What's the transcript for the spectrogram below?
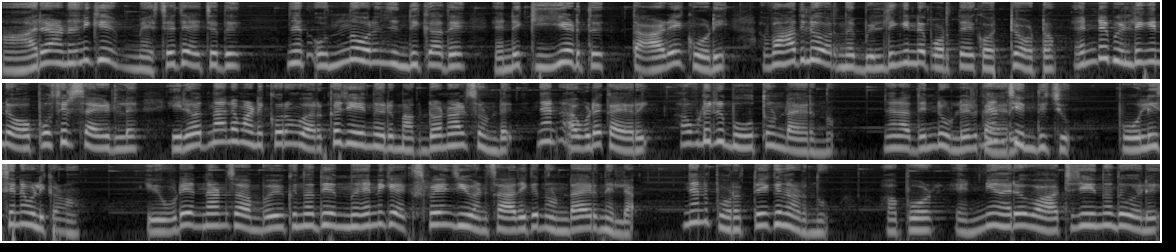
ആരാണ് എനിക്ക് മെസ്സേജ് അയച്ചത്? ഞാൻ ഒന്നുപോലും ചിന്തിക്കാതെ എന്റെ കീ എടുത്ത് താഴേക്ക് ഓടി വാതിൽ തുറന്ന് ബിൽഡിങ്ങിന്റെ പുറത്തേക്ക് ഒറ്റ ഓട്ടം. എന്റെ ബിൽഡിങ്ങിന്റെ ഓപ്പോസിറ്റ് സൈഡിൽ ഇരുപത്തിനാല് മണിക്കൂറും വർക്ക് ചെയ്യുന്ന ഒരു മക്ഡൊണാൾഡ്സ് ഉണ്ട്. ഞാൻ അവിടെ കയറി. അവിടെ ഒരു ബൂത്ത് ഉണ്ടായിരുന്നു. ഞാൻ അതിന്റെ ഉള്ളിൽ കയറി. ചിന്തിച്ചു പോലീസിനെ വിളിക്കണോ? എവിടെ എന്താണ് സംഭവിക്കുന്നത് എന്ന് എനിക്ക് എക്സ്പ്ലെയിൻ ചെയ്യുവാൻ സാധിക്കുന്നുണ്ടായിരുന്നില്ല. ഞാൻ പുറത്തേക്ക് നടന്നു. അപ്പോൾ എന്നെ ആരോ വാച്ച് ചെയ്യുന്നത് പോലെ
